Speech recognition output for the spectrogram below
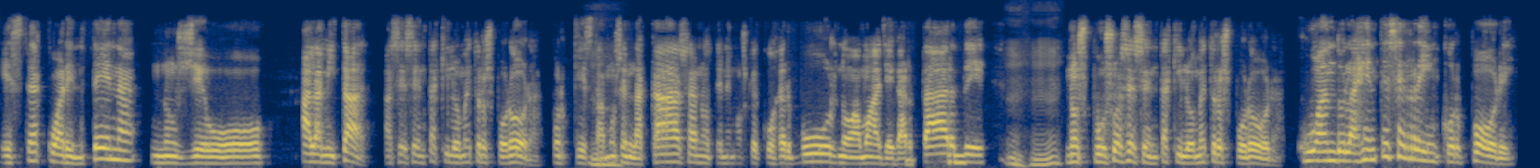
Esta cuarentena nos llevó a la mitad, a 60 kilómetros por hora, porque estamos en la casa, no tenemos que coger bus, no vamos a llegar tarde. Nos puso a 60 kilómetros por hora. Cuando la gente se reincorpore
